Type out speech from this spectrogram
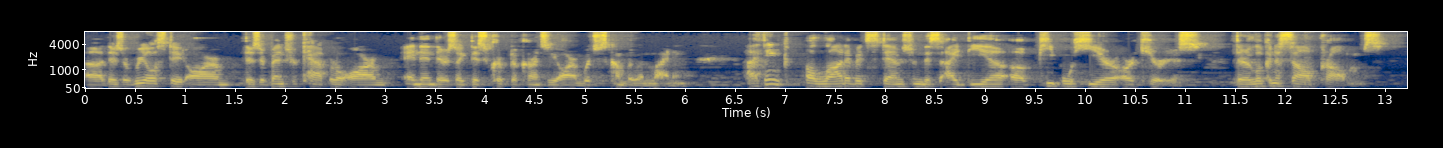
uh, there's a real estate arm, there's a venture capital arm, and then there's like this cryptocurrency arm, which is Cumberland Mining. I think a lot of it stems from this idea of people here are curious. They're looking to solve problems,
